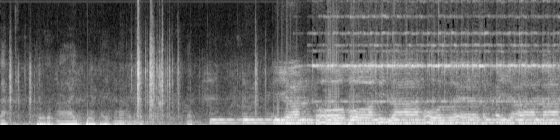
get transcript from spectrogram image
นะปลูกดอกไม้ปลูกไปข้างหน้าเลยนะครับครับยันโตโพธิยาโมลเลสังขยานัง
